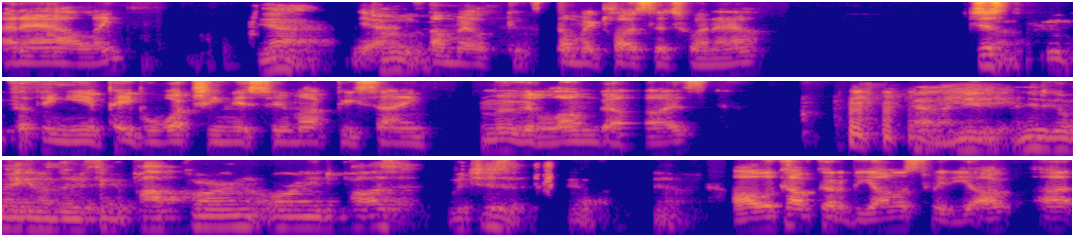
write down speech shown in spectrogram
an hour length? Yeah, yeah, totally. somewhere somewhere closer to an hour. Just for thinking of people watching this who might be saying, "Move it along, guys." Yeah, I need I need to go make another thing of popcorn, or I need to pause it. Which is it? Yeah. Yeah. Oh, look, I've got to be honest with you. I, uh,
